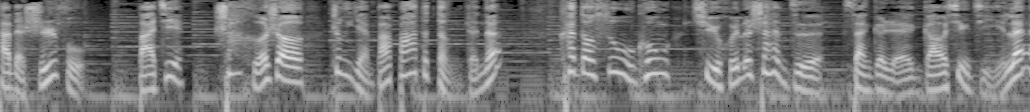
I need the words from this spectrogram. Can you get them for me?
他的师傅八戒、沙和尚正眼巴巴的等着呢。看到孙悟空取回了扇子，三个人高兴极了。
